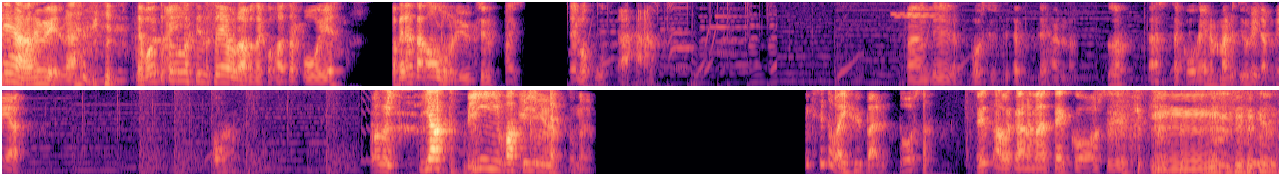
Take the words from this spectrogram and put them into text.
Ihan hyvin lähti. Te voitte tulla siinä seuraavassa kohdassa pois. Mä vedän tän alun yksin. Se lopu tähän. Mä en tiedä, voisiko se pitää tehdä noin. Tota, tässä kohden. Mä nyt yritän vielä. On. Jat viivatin! Miksi tuo ei hypännyt tuossa? Nyt alkaa nämä tekosyyt. Mm.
